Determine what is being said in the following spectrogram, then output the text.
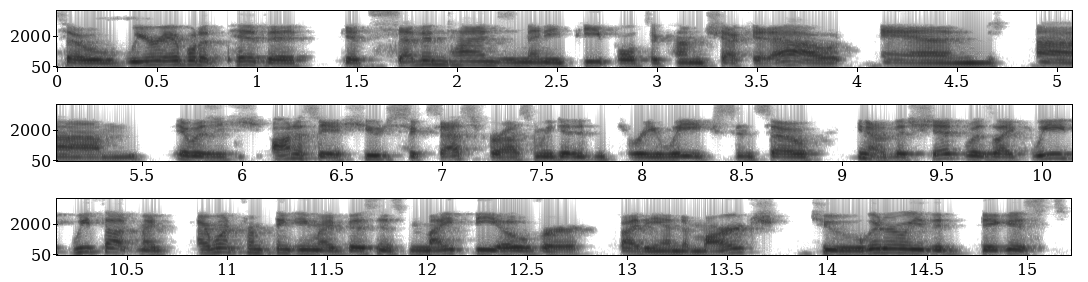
So we were able to pivot, get seven times as many people to come check it out. And um, it was a, honestly a huge success for us. And we did it in three weeks. And so, you know, the shit was like, we, we thought my, I went from thinking my business might be over by the end of March to literally the biggest,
